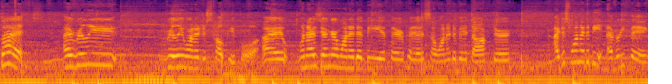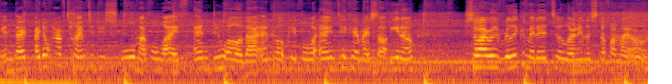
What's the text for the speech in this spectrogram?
but I really, really want to just help people. I when I was younger, I wanted to be a therapist. I wanted to be a doctor. I just wanted to be everything, and I, I don't have time to do school my whole life and do all of that and help people and take care of myself, you know? So I was really committed to learning this stuff on my own.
